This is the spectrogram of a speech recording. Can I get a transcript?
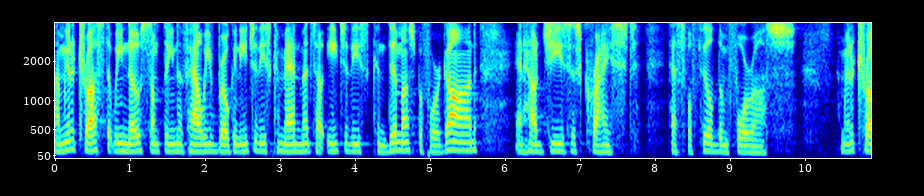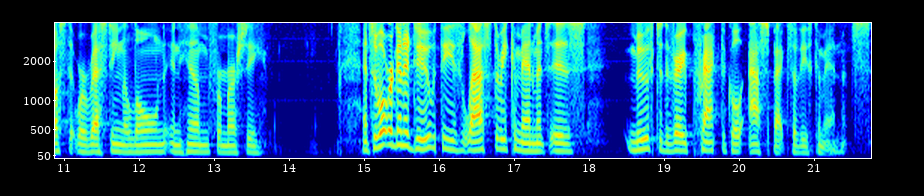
I'm going to trust that we know something of how we've broken each of these commandments, how each of these condemn us before God, and how Jesus Christ has fulfilled them for us. I'm going to trust that we're resting alone in Him for mercy. And so, what we're going to do with these last three commandments is move to the very practical aspects of these commandments.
